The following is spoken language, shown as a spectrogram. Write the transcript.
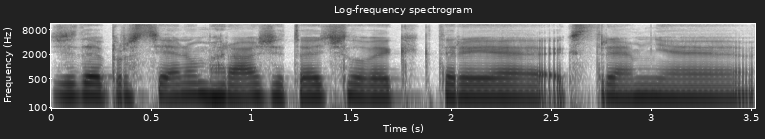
že to je prostě jenom hra, že to je člověk, který je extrémně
